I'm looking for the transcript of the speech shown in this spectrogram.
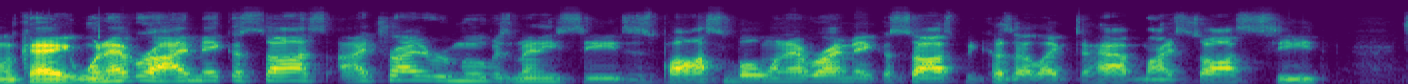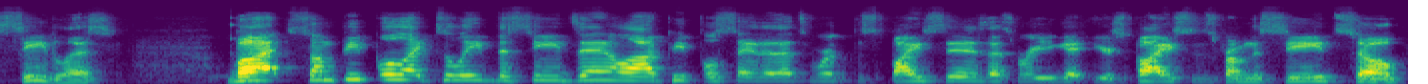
Okay. Whenever I make a sauce, I try to remove as many seeds as possible whenever I make a sauce because I like to have my sauce seed seedless. But some people like to leave the seeds in. A lot of people say that that's where the spice is. That's where you get your spices from the seeds. So,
